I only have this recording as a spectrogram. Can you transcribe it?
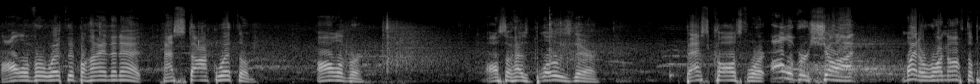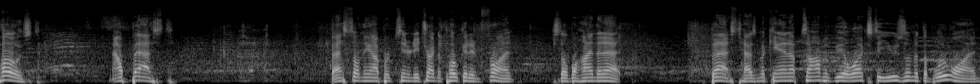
Oliver with it behind the net. Has Stock with him. Oliver also has blows there. Best calls for it. Oliver's shot might have rung off the post. Now Best. Best on the opportunity. Tried to poke it in front. Still behind the net. Best has McCann up top if he elects to use him at the blue line.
